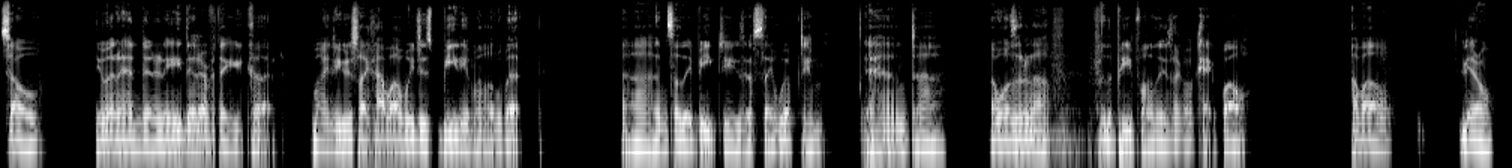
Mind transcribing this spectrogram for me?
So he went ahead and did it. He did everything he could. Mind you, he was like, how about we just beat him a little bit? Uh, and so they beat Jesus. They whipped him. And uh, that wasn't enough for the people. And he's like, okay, well, how about, you know,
